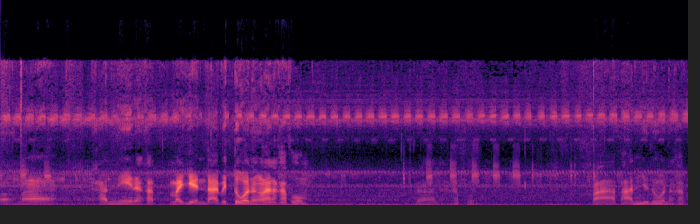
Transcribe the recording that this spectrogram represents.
ออกมา คันนี้นะครับ มาเย็นได้ไปตัวนึงแล้วนะครับ ผมนั่นนะครับผมปลาพันอยู่นู่นนะครับ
